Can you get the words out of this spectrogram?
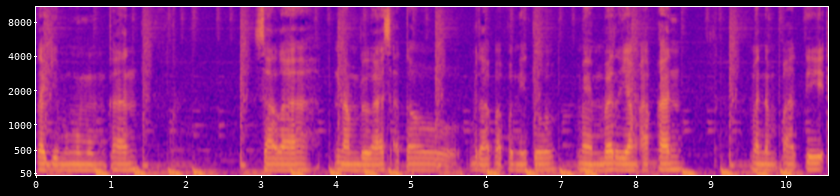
lagi mengumumkan salah 16 atau berapapun itu member yang akan menempati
